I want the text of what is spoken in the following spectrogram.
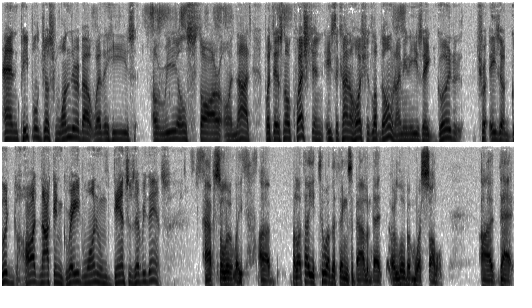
and people just wonder about whether he's a real star or not. But there's no question he's the kind of horse you'd love to own. I mean, he's a good, he's a good, hard knocking grade one who dances every dance. Absolutely. Uh, but I'll tell you two other things about him that are a little bit more subtle. Uh, that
